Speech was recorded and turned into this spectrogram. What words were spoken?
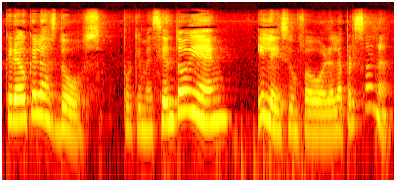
Creo que las dos, porque me siento bien y le hice un favor a la persona.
